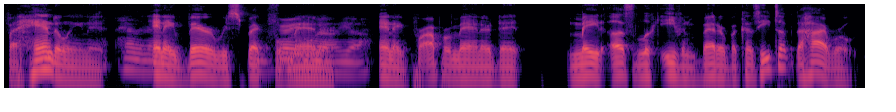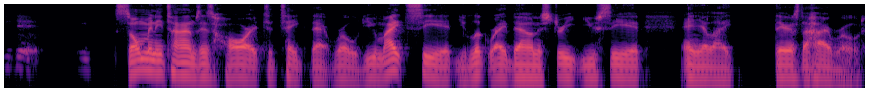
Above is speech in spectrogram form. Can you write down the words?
for handling it Handling in a very respectful very manner well, yeah. and a proper manner that made us look even better because he took the high road. He did. He- So many times it's hard to take that road. You might see it, you look right down the street, you see it, and you're like, there's the high road.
